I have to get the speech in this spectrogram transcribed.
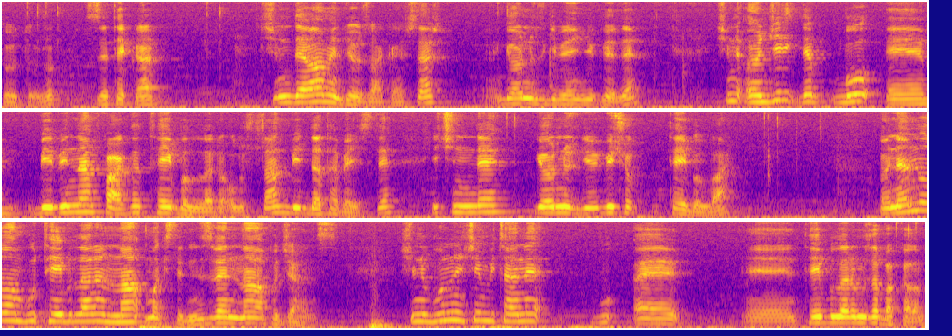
durdurup size tekrar şimdi devam ediyoruz arkadaşlar. Gördüğünüz gibi yükledi. Şimdi öncelikle bu e, birbirinden farklı table'ları oluşturan bir database'ti. İçinde gördüğünüz gibi birçok table var. Önemli olan bu table'lara ne yapmak istediğiniz ve ne yapacağınız. Şimdi bunun için bir tane bu e, e, table'larımıza bakalım.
